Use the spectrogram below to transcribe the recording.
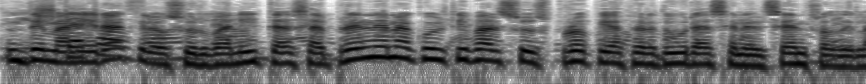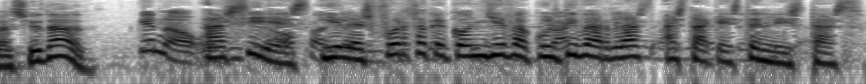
De manera que los urbanitas aprenden a cultivar sus propias verduras en el centro de la ciudad. Así es, y el esfuerzo que conlleva cultivarlas hasta que estén listas.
